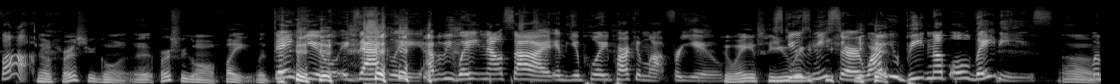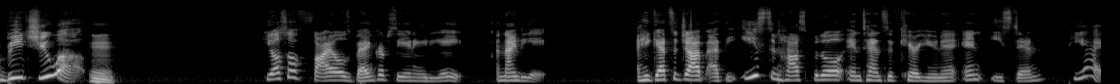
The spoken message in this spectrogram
fuck? No, first you're going. Uh, first we're going to fight. But Thank you. Exactly. I'm gonna be waiting outside in the employee parking lot for you. Wait until you. Excuse me, sir. Why are you beating up old ladies? I'm Oh. gonna beat you up. Mm. He also files bankruptcy in 88, uh, 98. And he gets a job at the Easton Hospital Intensive Care Unit in Easton, PA.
